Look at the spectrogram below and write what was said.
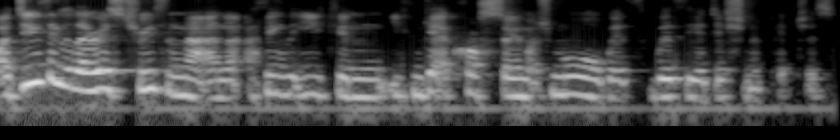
But i do think that there is truth in that and i think that you can you can get across so much more with with the addition of pictures.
